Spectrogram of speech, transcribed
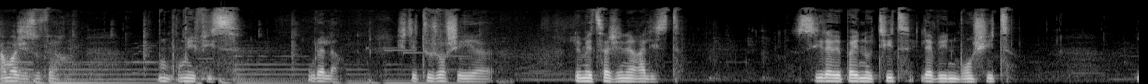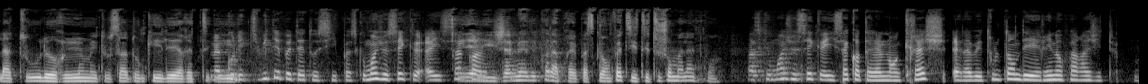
Ah, moi j'ai souffert. Mon premier fils. Ouh là là. J'étais toujours chez euh, le médecin généraliste. S'il n'avait pas une otite, il avait une bronchite la toux, le rhume et tout ça, donc il est arrêté. La collectivité peut-être aussi, parce que moi je sais que Aïssa... Il n'est jamais à l'école après, parce qu'en fait il était toujours malade quoi. Parce que moi je sais qu'Aïssa quand elle allait en crèche, elle avait tout le temps des rhinopharyngites. Mm.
